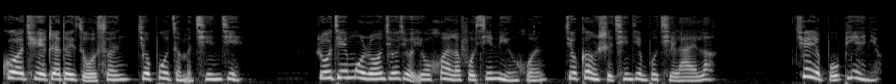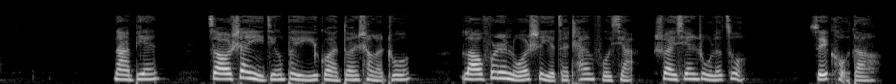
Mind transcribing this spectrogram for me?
过去这对祖孙就不怎么亲近，如今慕容九九又换了副新灵魂，就更是亲近不起来了，却也不别扭。那边早膳已经被鱼罐端上了桌，老夫人罗氏也在搀扶下率先入了座。随口道：“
